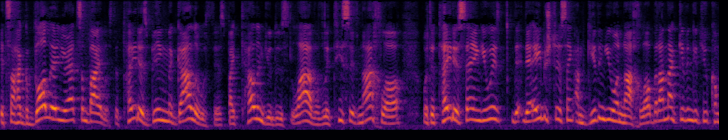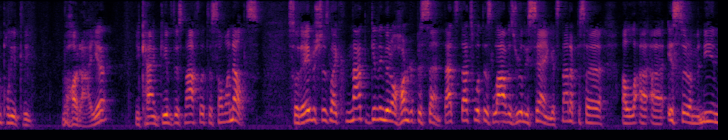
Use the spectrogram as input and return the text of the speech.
It's a hagbala in your etzem bailos. The Torah is being megala with this by telling you this love of letisiv nachla. What the Torah is saying you is the, the is saying, I'm giving you a nachla, but I'm not giving it to you completely. V'haraya, you can't give this nachla to someone else. So the Abish is like not giving it hundred percent. That's that's what this lav is really saying. It's not a a, a, a iser a meniyim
